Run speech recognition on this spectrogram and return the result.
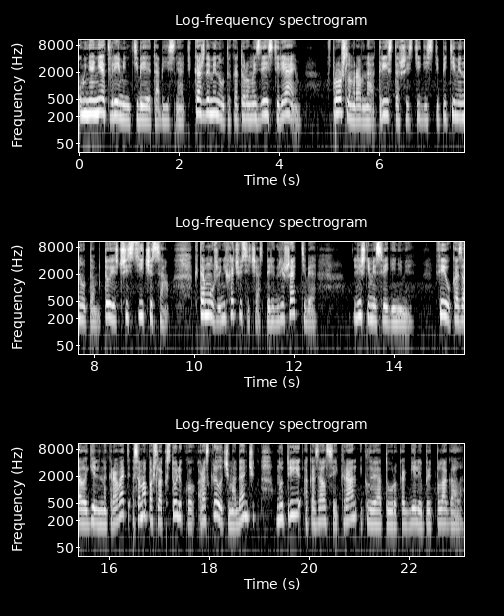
У меня нет времени тебе это объяснять. Каждая минута, которую мы здесь теряем, в прошлом равна 365 минутам, то есть 6 часам. К тому же не хочу сейчас перегрешать тебя лишними сведениями. Фея указала Гель на кровать, а сама пошла к столику, раскрыла чемоданчик. Внутри оказался экран и клавиатура, как Гелия предполагала.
